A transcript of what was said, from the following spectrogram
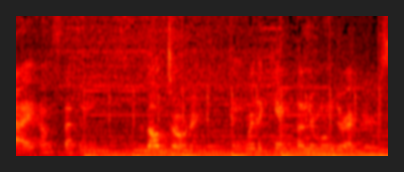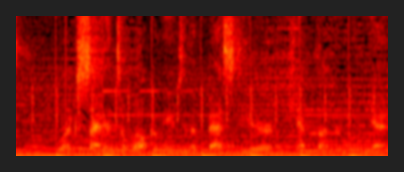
Hi, I'm Stephanie. And I'm Tony. And we're the Camp Thundermoon directors. We're excited to welcome you to the best year of Camp Thundermoon yet.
